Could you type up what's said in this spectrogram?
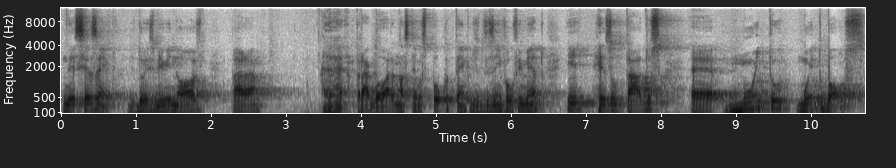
nesse exemplo, de 2009 para, é, para agora, nós temos pouco tempo de desenvolvimento e resultados é, muito, muito bons.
